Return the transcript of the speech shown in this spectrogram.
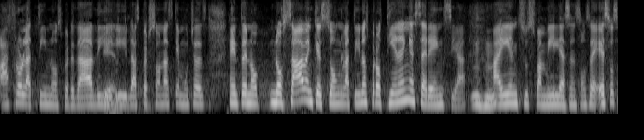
afrolatinos, ¿verdad? Y, las personas que mucha gente no, no saben que son latinos, pero tienen esa herencia ahí en sus familias. Entonces, eso, es-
